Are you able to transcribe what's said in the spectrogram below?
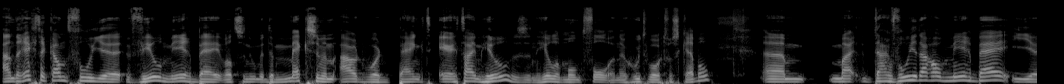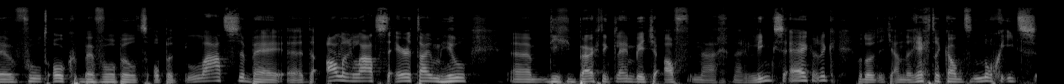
Aan de rechterkant voel je veel meer bij wat ze noemen de maximum outward banked airtime hill. Dus een hele mond vol en een goed woord voor Scrabble. Ehm, maar daar voel je daar al meer bij. Je voelt ook bijvoorbeeld op het laatste, bij eh, de allerlaatste airtime hill, ehm, die buigt een klein beetje af naar, naar links eigenlijk. Waardoor dat je aan de rechterkant nog iets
